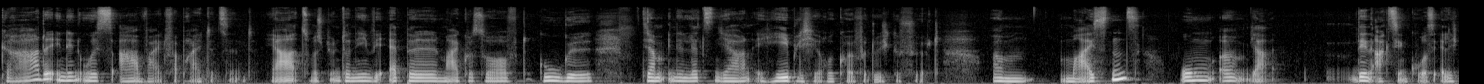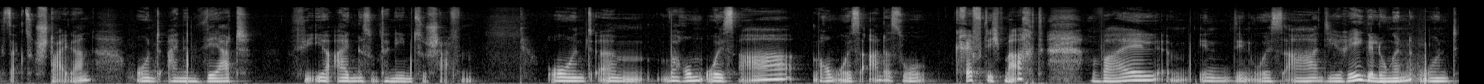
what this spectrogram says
gerade in den USA weit verbreitet sind. Ja, zum Beispiel Unternehmen wie Apple, Microsoft, Google, die haben in den letzten Jahren erhebliche Rückkäufe durchgeführt. Ähm, meistens, um ähm, ja, den Aktienkurs ehrlich gesagt zu steigern und einen Wert für ihr eigenes Unternehmen zu schaffen. Und ähm, warum USA, warum USA das so kräftig macht, weil ähm, in den USA die Regelungen und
